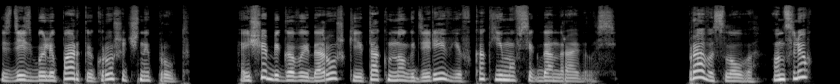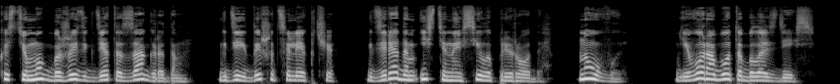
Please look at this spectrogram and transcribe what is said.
Здесь были парк и крошечный пруд, а еще беговые дорожки и так много деревьев, как ему всегда нравилось. Право слово, он с легкостью мог бы жить где-то за городом, где и дышится легче, где рядом истинная сила природы. Но, увы, его работа была здесь,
